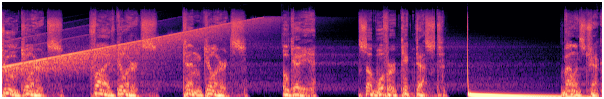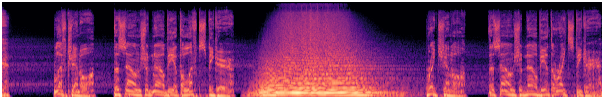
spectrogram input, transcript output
2 kilohertz. 5 kilohertz. 10 kilohertz. Okay. Subwoofer kick test. Balance check. Left channel. The sound should now be at the left speaker. Right channel. The sound should now be at the right speaker.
